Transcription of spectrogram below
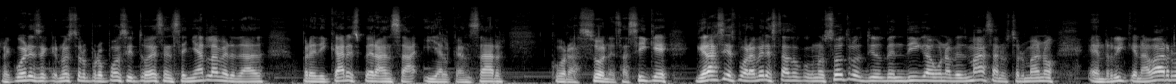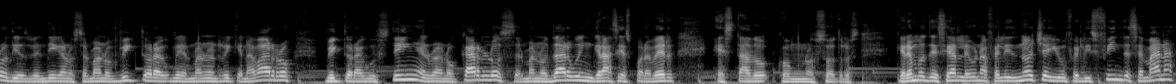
Recuérdese que nuestro propósito es enseñar la verdad, predicar esperanza y alcanzar corazones. Así que gracias por haber estado con nosotros. Dios bendiga una vez más a nuestro hermano Enrique Navarro. Dios bendiga a nuestro hermano Víctor, mi hermano Enrique Navarro, Víctor Agustín, hermano Carlos, hermano Darwin. Gracias por haber estado con nosotros. Queremos desearle una feliz noche y un feliz fin de semana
